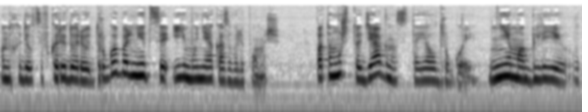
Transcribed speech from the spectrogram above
Он находился в коридоре другой больницы, и ему не оказывали помощь потому что диагноз стоял другой. Не могли вот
